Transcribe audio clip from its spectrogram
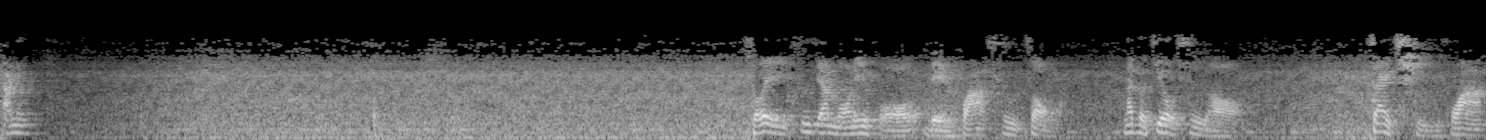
安呢？所以释迦牟尼佛莲花示众，那个就是哦，在启发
